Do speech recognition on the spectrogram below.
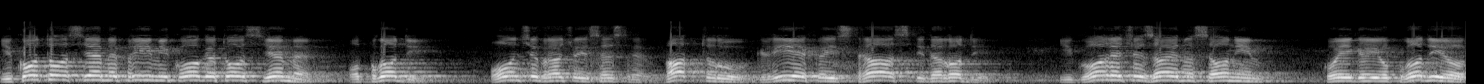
I ko to sjeme primi, koga to sjeme oplodi, on će, braćo i sestre, vatru, grijeha i strasti da rodi. I gore će zajedno sa onim koji ga i oplodio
